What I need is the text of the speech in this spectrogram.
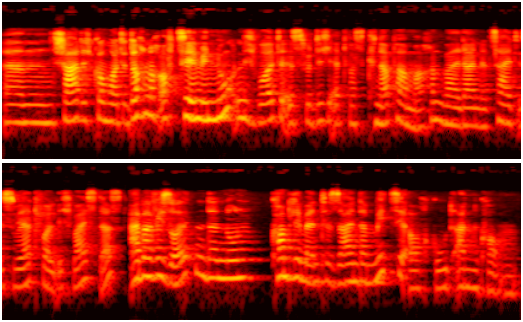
Ähm, schade, ich komme heute doch noch auf zehn Minuten. Ich wollte es für dich etwas knapper machen, weil deine Zeit ist wertvoll, ich weiß das. Aber wie sollten denn nun Komplimente sein, damit sie auch gut ankommen?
